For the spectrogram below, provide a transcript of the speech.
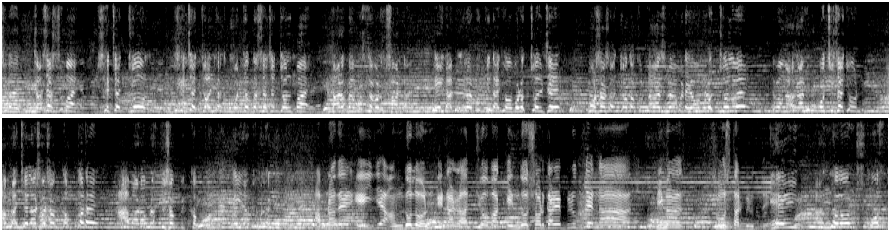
সে- চাষের সময় সেচের জল সেচের জল যাতে পর্যাপ্ত সেচের জল পায়, তারও ব্যবস্থা করুক সরকার। এই দাবিগুলোর ভিত্তিতে আজকে অবরোধ চলছে। প্রশাসন যতক্ষণ না আসবে আমার এই অবরোধ চলবে এবং আগামী পঁচিশে জুন আমরা জেলা শাসক দপ্তরে আবার আমরা কৃষক বিক্ষোভ করব। এই দাবিগুলো আপনাদের এই যে আন্দোলন, এটা রাজ্য বা কেন্দ্র সরকারের বিরুদ্ধে না বিমা সংস্থার বিরুদ্ধে। এই আন্দোলন সমস্ত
